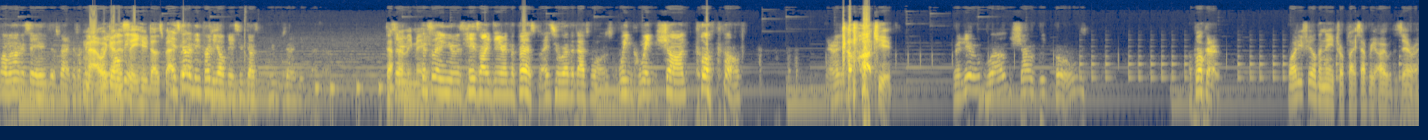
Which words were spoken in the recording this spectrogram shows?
Well, we're not going to say who does better because I think it's No, we're gonna obvious. see who does better. It's going to be pretty obvious who does who's going to do better. Definitely Considering- me. Considering it was his idea in the first place, whoever that was. Wink, wink, Sean, cough, cough. Alright. Fuck you. The new world shall be called. Apoco. Why do you feel the need to replace every O with a zero?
